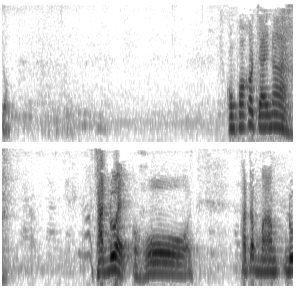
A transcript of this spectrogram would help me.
จบ คงพอเข้าใจนะชัดด้วย โอ้โหอาตมาดู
